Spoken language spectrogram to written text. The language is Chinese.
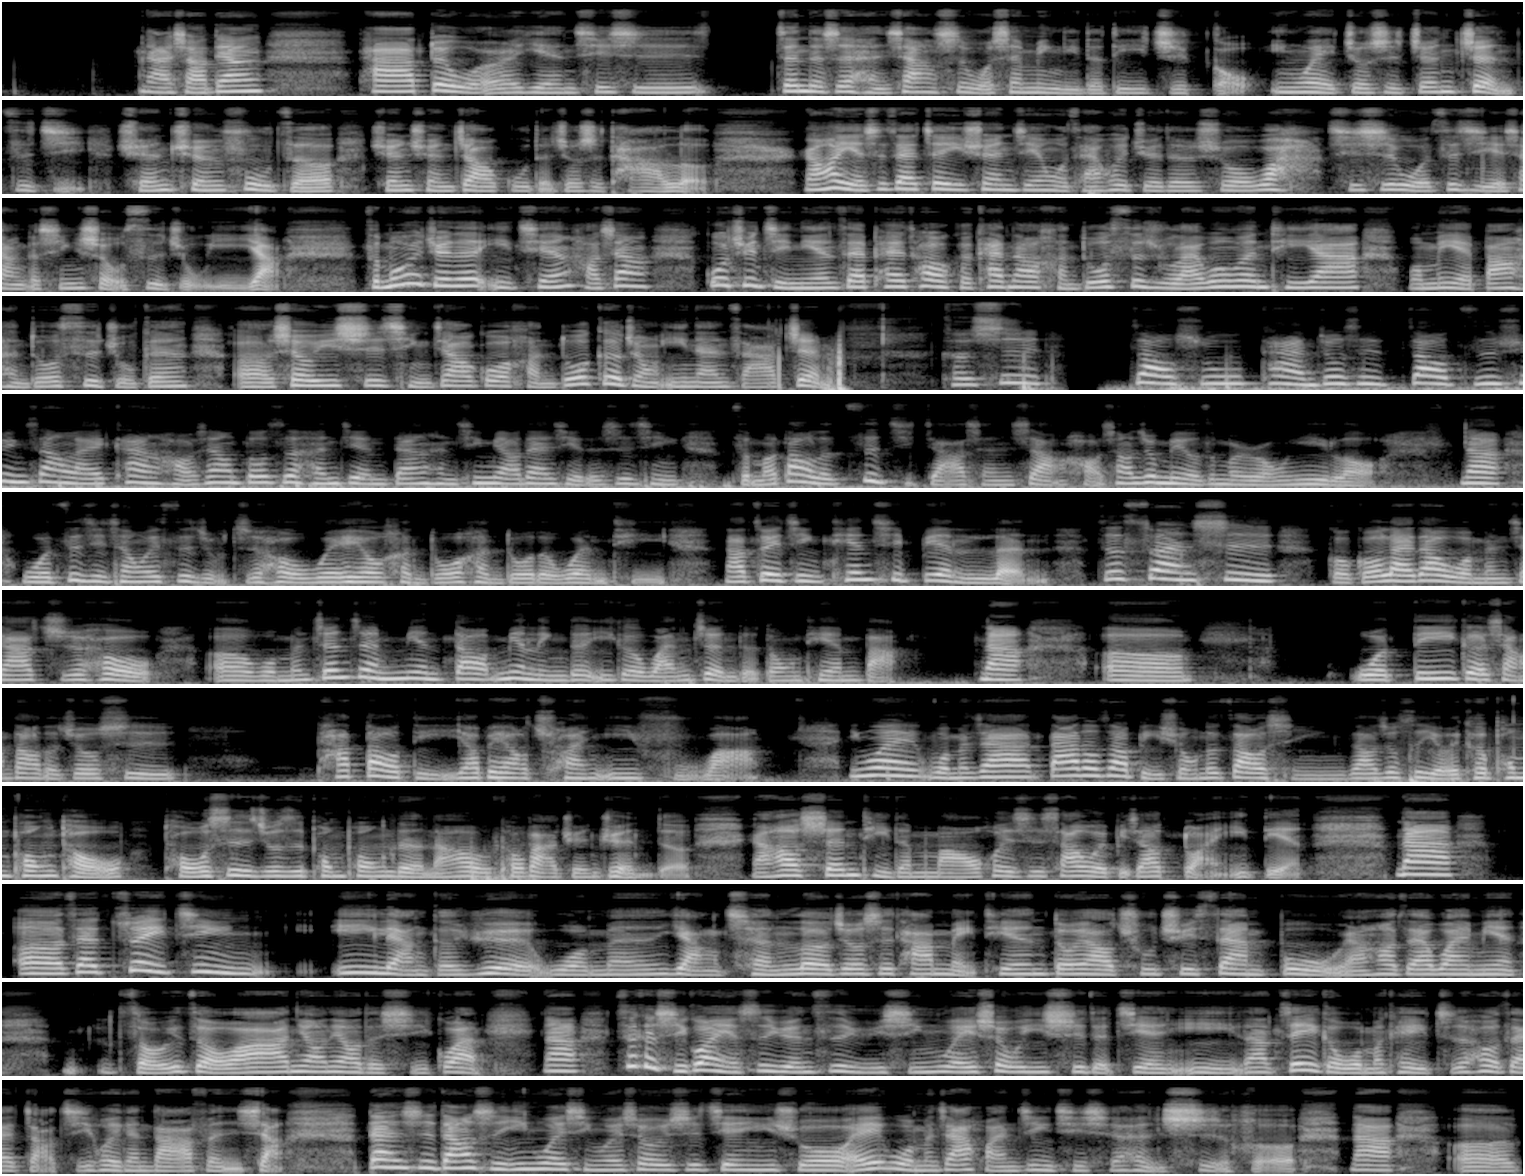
那小雕，它对我而言，其实。真的是很像是我生命里的第一只狗，因为就是真正自己全权负责、全权照顾的就是它了。然后也是在这一瞬间，我才会觉得说，哇，其实我自己也像个新手饲主一样。怎么会觉得以前好像过去几年在 Pet Talk 看到很多饲主来问问题呀？我们也帮很多饲主跟呃兽医师请教过很多各种疑难杂症，可是。照书看，就是照资讯上来看，好像都是很简单、很轻描淡写的事情。怎么到了自己家身上，好像就没有这么容易了？那我自己成为饲主之后，我也有很多很多的问题。那最近天气变冷，这算是狗狗来到我们家之后，呃，我们真正面到面临的一个完整的冬天吧。那呃，我第一个想到的就是，它到底要不要穿衣服啊？因为我们家大家都知道比熊的造型，你知道就是有一颗蓬蓬头，头是就是蓬蓬的，然后头发卷卷的，然后身体的毛会是稍微比较短一点。那呃，在最近。一两个月，我们养成了就是他每天都要出去散步，然后在外面走一走啊、尿尿的习惯。那这个习惯也是源自于行为兽医师的建议。那这个我们可以之后再找机会跟大家分享。但是当时因为行为兽医师建议说，哎，我们家环境其实很适合。那呃。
